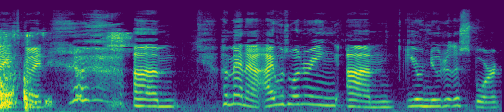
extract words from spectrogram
nice, good. Um, Jimena, I was wondering, um, you're new to the sport,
